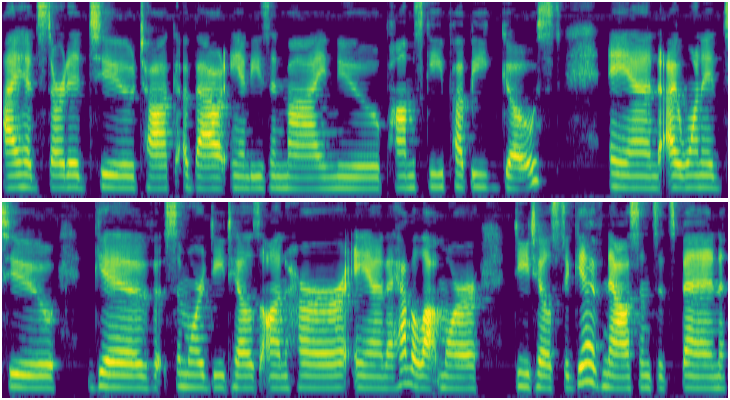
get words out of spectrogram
I had started to talk about Andy's and my new Pomsky puppy, Ghost, and I wanted to give some more details on her. And I have a lot more details to give now since it's been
